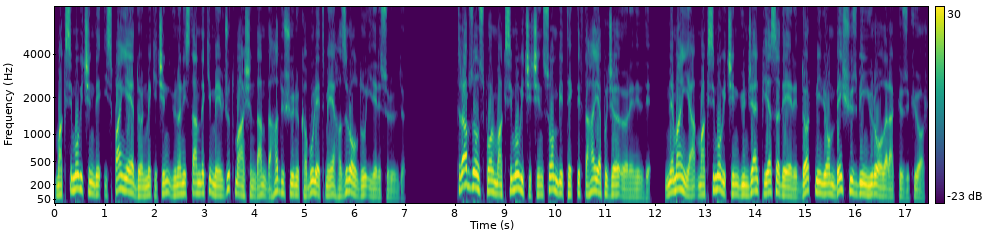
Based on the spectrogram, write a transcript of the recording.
Maksimovic'in de İspanya'ya dönmek için Yunanistan'daki mevcut maaşından daha düşüğünü kabul etmeye hazır olduğu ileri sürüldü. Trabzonspor Maksimovic için son bir teklif daha yapacağı öğrenildi. Nemanja Maksimovic'in güncel piyasa değeri 4 milyon 500 bin euro olarak gözüküyor.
